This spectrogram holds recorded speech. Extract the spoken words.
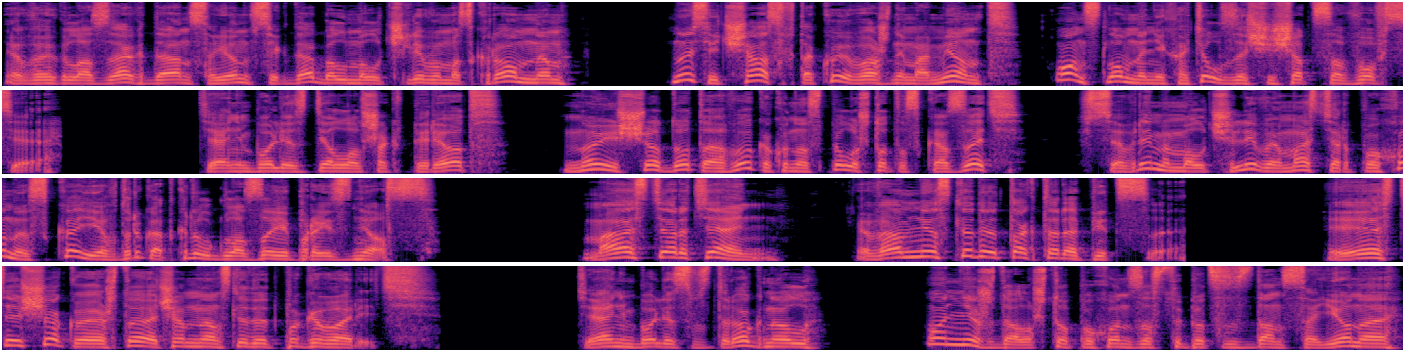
В их глазах Дан Сайон всегда был молчаливым и скромным, но сейчас, в такой важный момент, он словно не хотел защищаться вовсе. Тянь Боли сделал шаг вперед, но еще до того, как он успел что-то сказать, все время молчаливый мастер Пухон из Кая вдруг открыл глаза и произнес: «Мастер Тянь, вам не следует так торопиться. Есть еще кое-что, о чем нам следует поговорить». Тянь Болис вздрогнул. Он не ждал, что Пухон заступится с Дан Сайона.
